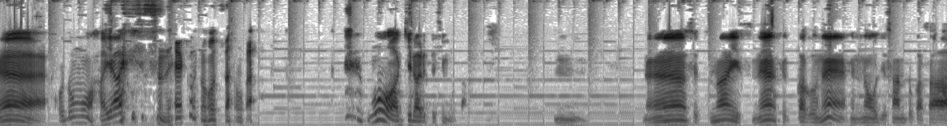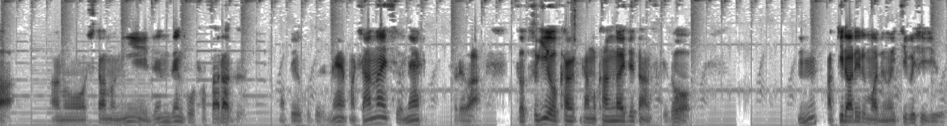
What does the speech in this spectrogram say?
え、子供早いっすね、子供さんは。もう飽きられてしもた。うん。ねえ、切ないっすね。せっかくね、変なおじさんとかさ、あのー、したのに、全然こう刺さらず、まあ、ということでね。まあ、しゃあないっすよね。それは。そう、次をかあの考えてたんですけど、ん？飽きられるまでの一部始終は。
